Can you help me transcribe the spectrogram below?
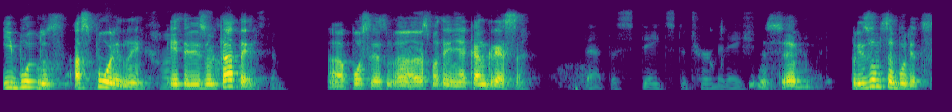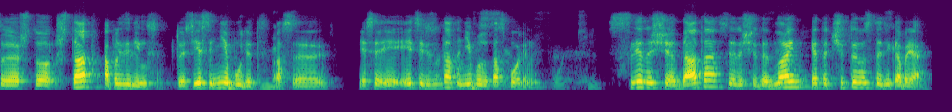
и будут оспорены эти результаты после э, рассмотрения Конгресса, презумпция будет, э, что штат определился. То есть если не будет, э, если э- эти результаты не будут оспорены. Следующая дата, следующий дедлайн – это 14 декабря.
